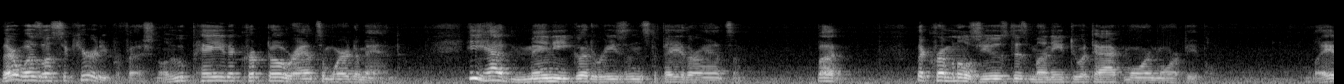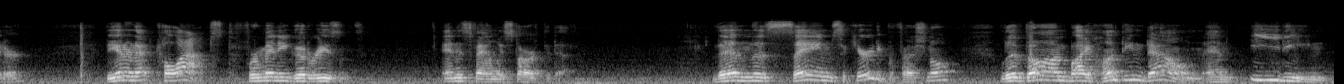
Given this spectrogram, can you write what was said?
there was a security professional who paid a crypto ransomware demand. He had many good reasons to pay the ransom, but the criminals used his money to attack more and more people. Later, the internet collapsed for many good reasons, and his family starved to death. Then this same security professional lived on by hunting down and eating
